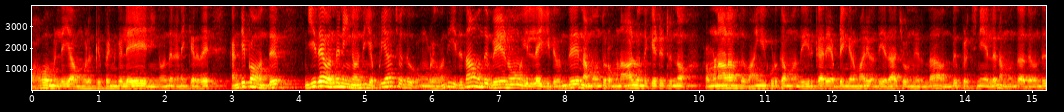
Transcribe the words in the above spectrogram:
பாவம் இல்லையா உங்களுக்கு பெண்களே? நீங்கள் வந்து நினைக்கிறது. கண்டிப்பாக வந்து இதை வந்து நீங்கள் வந்து எப்படியாச்சும் வந்து உங்களுக்கு வந்து இதுதான் வந்து வேணும். இல்லை இது வந்து நம்ம வந்து ரொம்ப நாள் வந்து கேட்டுட்டு இருந்தோம் ரொம்ப நாளாக வந்து வாங்கி கொடுக்காம வந்து இருக்காரு அப்படிங்கிற மாதிரி வந்து ஏதாச்சும் ஒன்று இருந்தால் வந்து பிரச்சனையே இல்லை. நம்ம வந்து அதை வந்து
